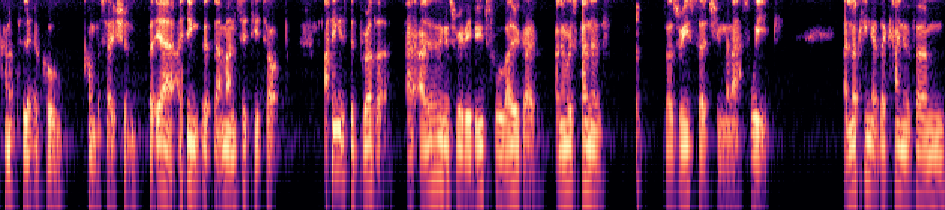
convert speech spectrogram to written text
kind of political conversation. But yeah, I think that that Man City top, I think it's the brother. I, I think it's really beautiful logo. And I was kind of as I was researching the last week and looking at the kind of um,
